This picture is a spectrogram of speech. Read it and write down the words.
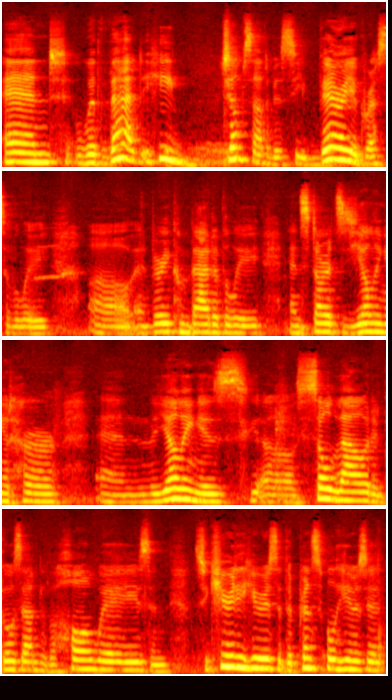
And with that, he jumps out of his seat very aggressively uh, and very combatively and starts yelling at her. And the yelling is uh, so loud, it goes out into the hallways, and security hears it, the principal hears it.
